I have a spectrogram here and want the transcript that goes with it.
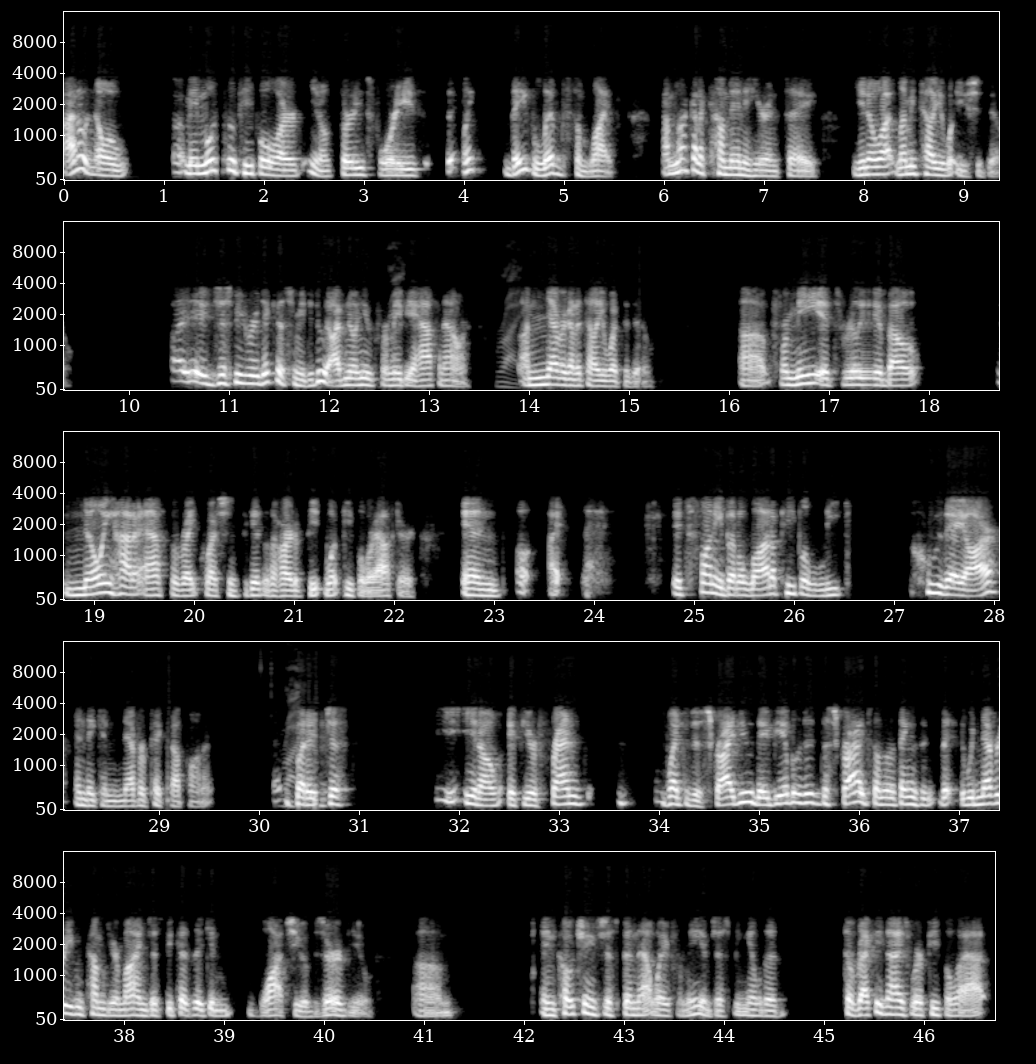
I don't know. I mean, most of the people are, you know, 30s, 40s, like they've lived some life. I'm not going to come in here and say, you know what, let me tell you what you should do it'd just be ridiculous for me to do it. I've known you for maybe a half an hour. Right. I'm never going to tell you what to do. Uh, for me, it's really about knowing how to ask the right questions to get to the heart of pe- what people are after. And uh, I, it's funny, but a lot of people leak who they are and they can never pick up on it. Right. But it just, you know, if your friend went to describe you, they'd be able to describe some of the things that, would never even come to your mind just because they can watch you, observe you. Um, and coaching's just been that way for me of just being able to to recognize where people at,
